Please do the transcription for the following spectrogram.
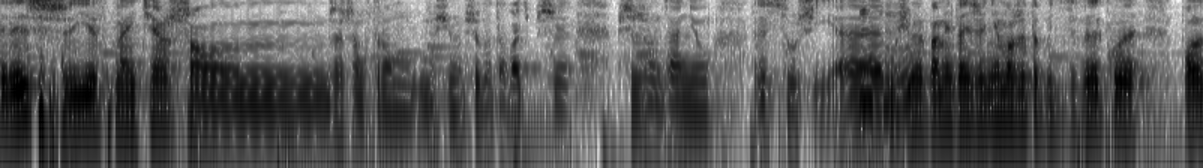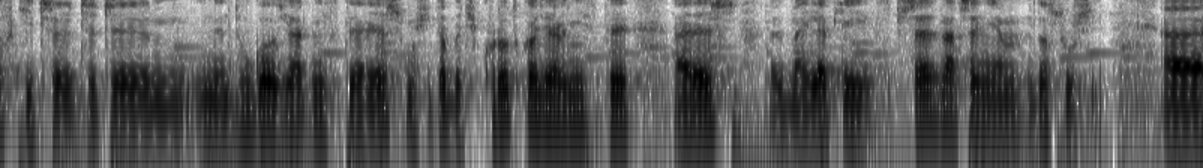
E, ryż jest najcięższą mm, rzeczą, którą musimy przygotować przy przyrządzaniu e, sushi. E, Musimy pamiętać, że nie może to być zwykły polski czy, czy, czy inny długoziarnisty ryż. Musi to być krótkoziarnisty ryż, e, najlepiej z przeznaczeniem do sushi. E,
